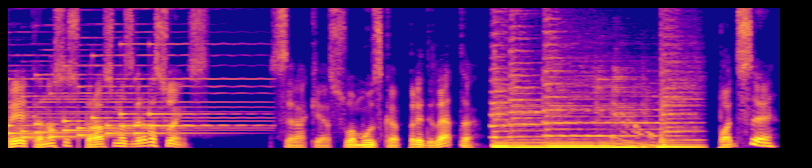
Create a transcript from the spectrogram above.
perca nossas próximas gravações. Será que é a sua música predileta? Pode ser.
